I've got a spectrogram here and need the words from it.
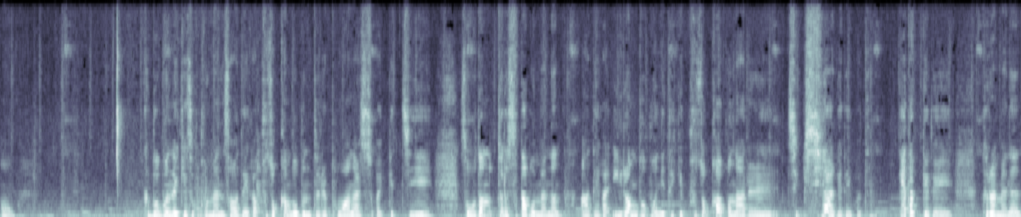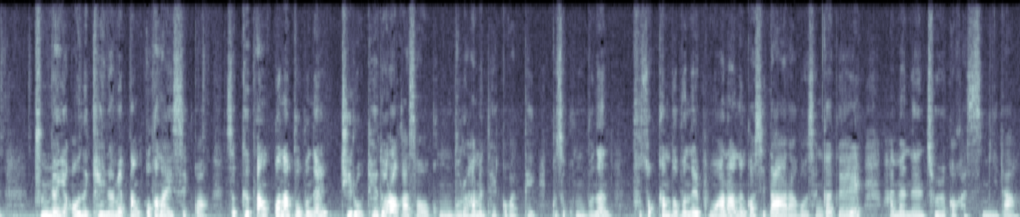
어. 그 부분을 계속 보면서 내가 부족한 부분들을 보완할 수가 있겠지. 그래서 오답 노트를 쓰다 보면은 아 내가 이런 부분이 되게 부족하구나를 직시하게 되거든. 깨닫게 돼. 그러면은 분명히 어느 개념에 빵꾸가 나 있을 거야. 그래서 그 빵꾸난 부분을 뒤로 되돌아가서 공부를 하면 될 것 같아. 그래서 공부는 부족한 부분을 보완하는 것이다 라고 생각을 하면은 좋을 것 같습니다.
